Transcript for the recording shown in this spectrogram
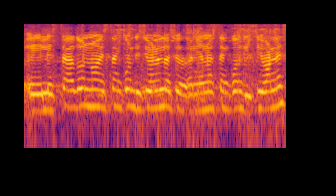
el Estado no está en condiciones, la ciudadanía no está en condiciones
